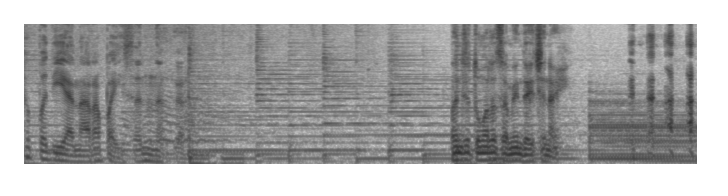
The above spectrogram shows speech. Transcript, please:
छपत येणारा पैसा नग म्हणजे तुम्हाला जमीन द्यायची नाही.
